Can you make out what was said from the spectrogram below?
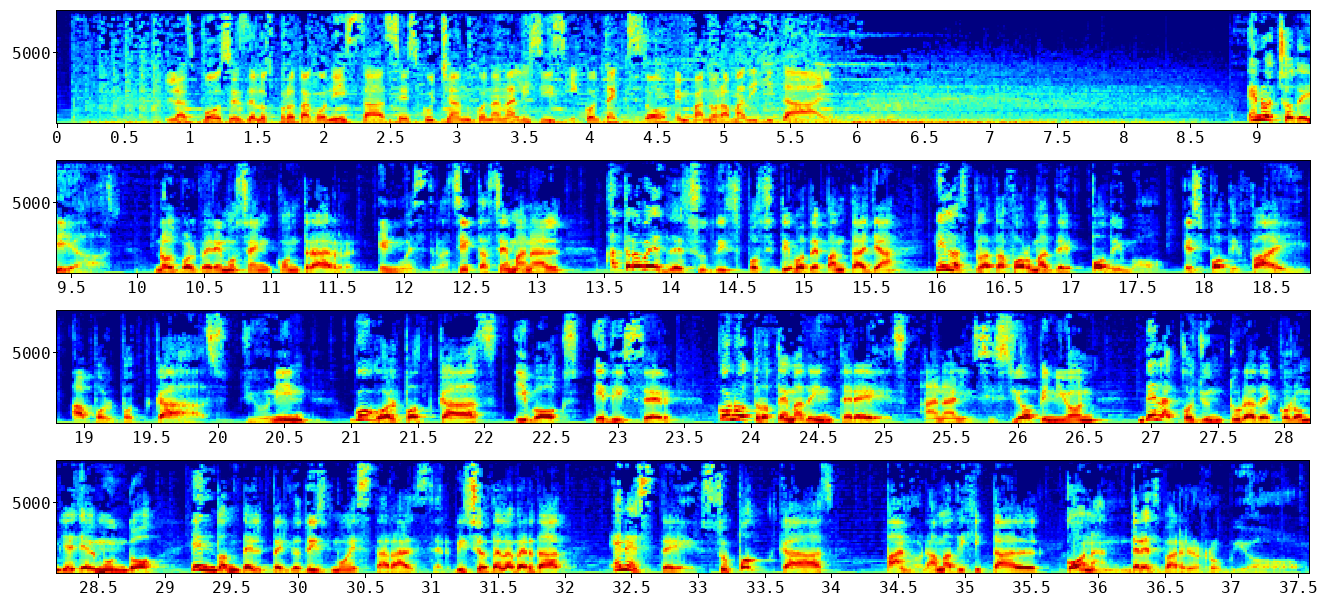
Las voces de los protagonistas se escuchan con análisis y contexto en Panorama Digital. En ocho días nos volveremos a encontrar en nuestra cita semanal a través de sus dispositivos de pantalla en las plataformas de Podimo, Spotify, Apple Podcasts, TuneIn, Google Podcasts, Evox y Deezer con otro tema de interés, análisis y opinión de la coyuntura de Colombia y el mundo, en donde el periodismo estará al servicio de la verdad en este su podcast Panorama Digital con Andrés Barrio Rubio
